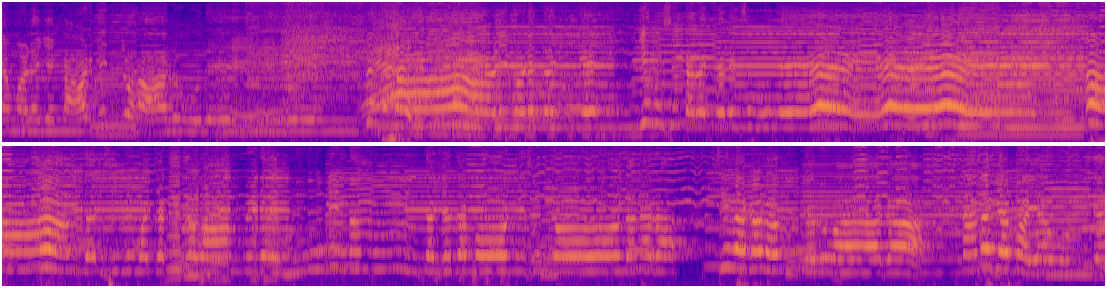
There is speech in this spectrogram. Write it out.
ಸೋನೆಯ ಮಳೆಗೆ ಕಾಡ್ಗಿಚ್ಚು ಹಾರುವುದೇ? ಹೊಡೆತಕ್ಕೆ ಗಿರಿಶಿಖರ ಚಲಿಸುವುದೇ? ಧರಿಸಿರುವ ಚಕ್ರವಾಂಬಿಡೆ ನಿನ್ನಂತ ಶತಕೋಟಿ ಸುಯೋಧನರ ಶಿರಗಳನ್ನು ತರುವಾಗ ನನಗೆ ಭಯ ಉಂಟೆ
